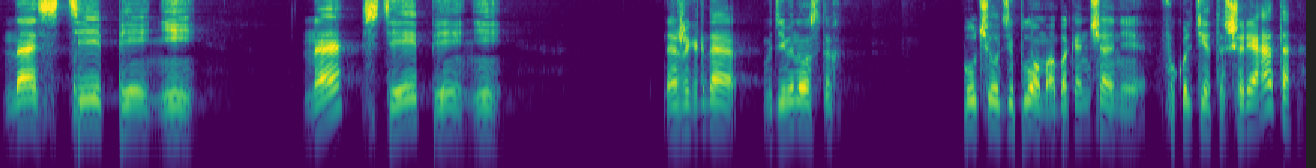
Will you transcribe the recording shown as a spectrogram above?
на степени. На степени. Даже когда в 90-х получил диплом об окончании факультета шариата,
